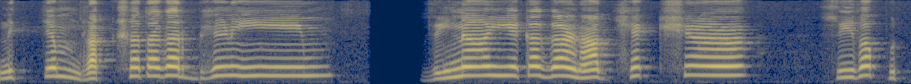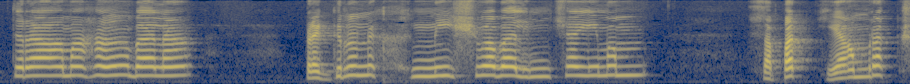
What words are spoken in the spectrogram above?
नित्यं रक्षत गर्भिणीं विनायकगणाध्यक्ष शिवपुत्रा महाबल प्रगृह्णीष्वबलिं च इमं सपत्यां रक्ष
